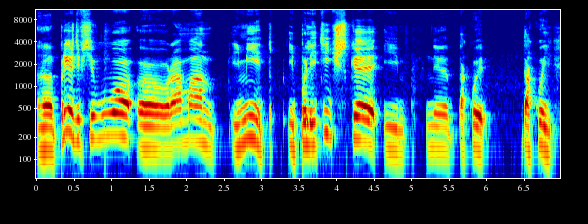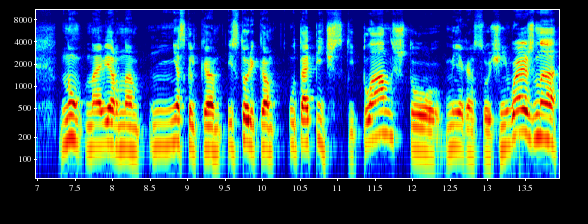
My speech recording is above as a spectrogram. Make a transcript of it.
э, прежде всего, роман имеет и политическое, и такой такой, ну, наверное, несколько историко-утопический план, что, мне кажется, очень важно,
